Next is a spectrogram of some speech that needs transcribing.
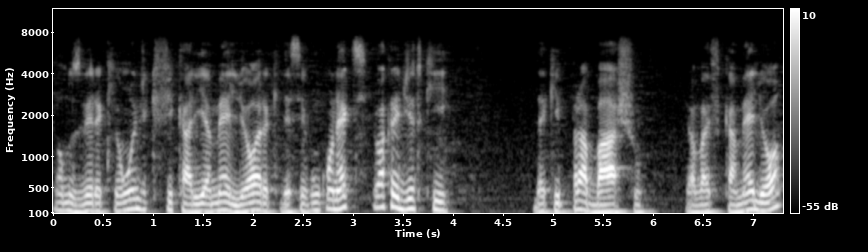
Vamos ver aqui onde que ficaria melhor aqui descer com Connect. Eu acredito que daqui para baixo já vai ficar melhor.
